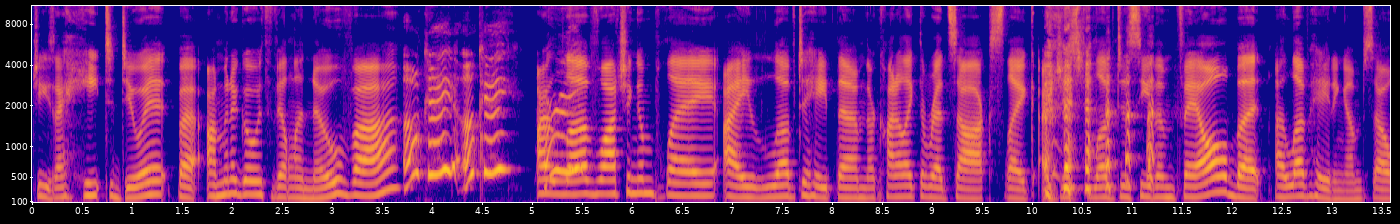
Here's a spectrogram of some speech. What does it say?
Geez, I hate to do it, but I'm going to go with Villanova. okay. Okay. I right. love watching them play. I love to hate them. They're kind of like the Red Sox. Like I just love to see them fail, but I love hating them. So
